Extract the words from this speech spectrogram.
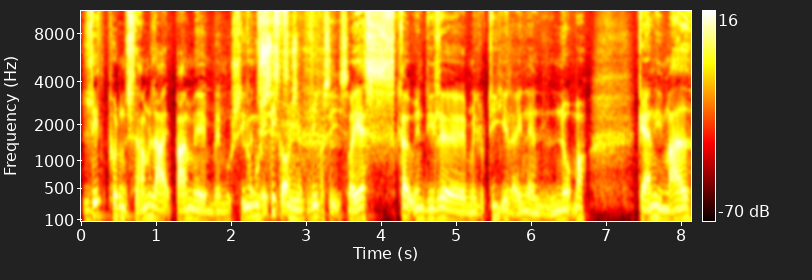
lidt på den samme leg, bare med, med musik Med og musik tekst. også, lige præcis. Hvor jeg skrev en lille melodi eller en eller anden nummer, gerne i en meget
